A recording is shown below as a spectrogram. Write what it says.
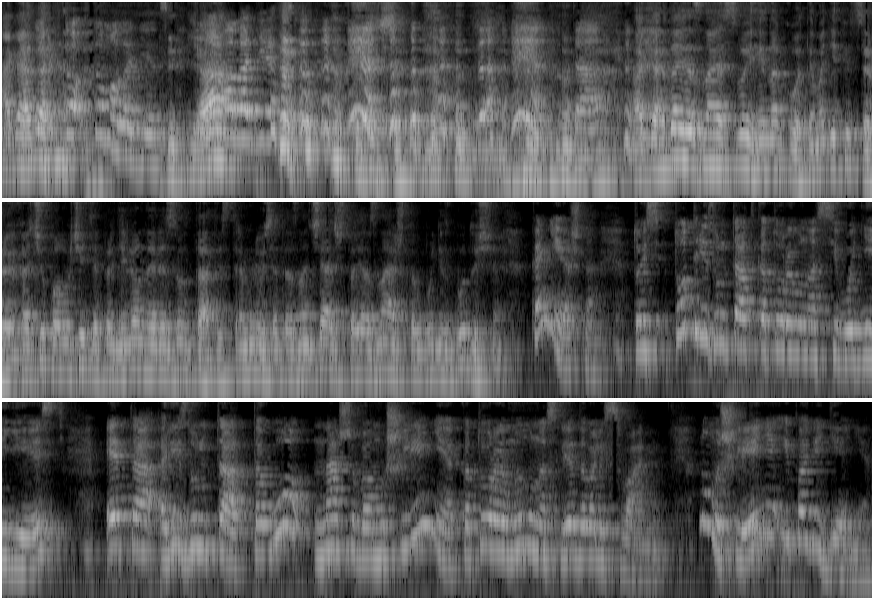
А когда... кто, кто молодец? Я? молодец. Да. А когда я знаю свой генокод и модифицирую, хочу получить определенный результат и стремлюсь, это означает, что я знаю, что будет в будущем? Конечно. То есть тот результат, который у нас сегодня есть, это результат того нашего мышления, которое мы унаследовали с вами ну, мышление и поведение.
